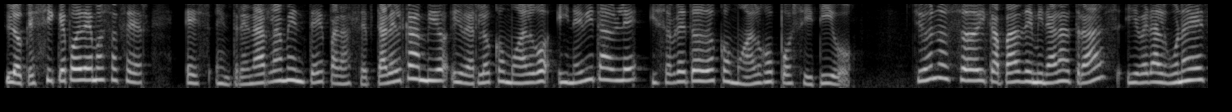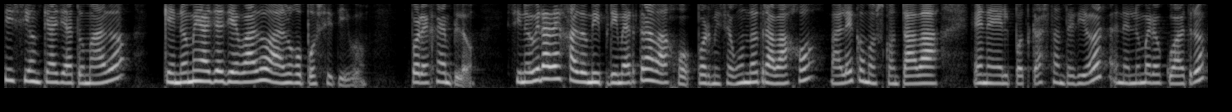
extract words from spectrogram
Lo que sí que podemos hacer es entrenar la mente para aceptar el cambio y verlo como algo inevitable y sobre todo como algo positivo. Yo no soy capaz de mirar atrás y ver alguna decisión que haya tomado que no me haya llevado a algo positivo. Por ejemplo, si no hubiera dejado mi primer trabajo por mi segundo trabajo, ¿vale? Como os contaba en el podcast anterior, en el número 4,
